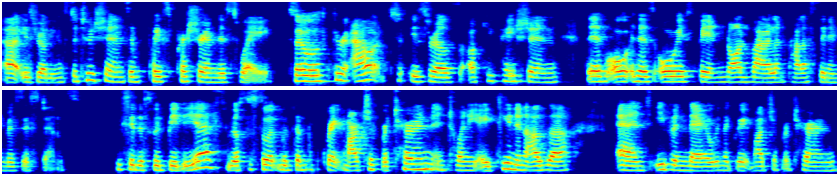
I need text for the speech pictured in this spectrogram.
uh, Israeli institutions and place pressure in this way. So throughout Israel's occupation, there's always been non-violent Palestinian resistance. We see this with BDS. We also saw it with the Great March of Return in 2018 in Gaza. And even there, in the Great March of Return,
